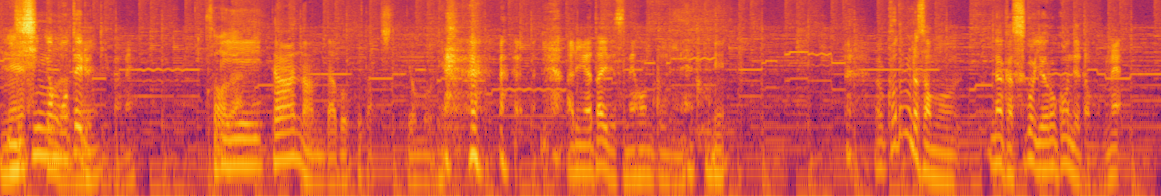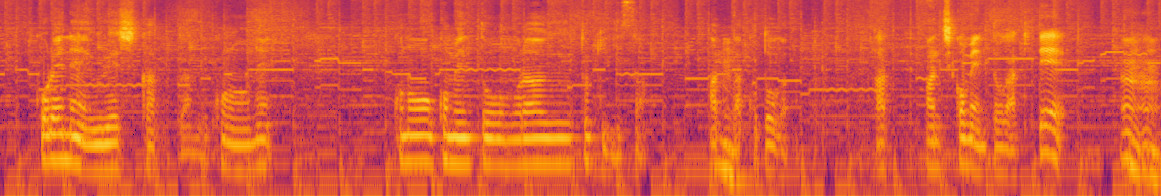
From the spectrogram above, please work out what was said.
自信が持てるっていうかね。クリエイターなんだ、僕たちって思うね。ありがたいですね本当にね。ね。小田村さんもなんかすごい喜んでたもんね。これね、嬉しかったね。このね、このコメントをもらうときにさ、あったことが、あアンチコメントが来て、うんうん。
